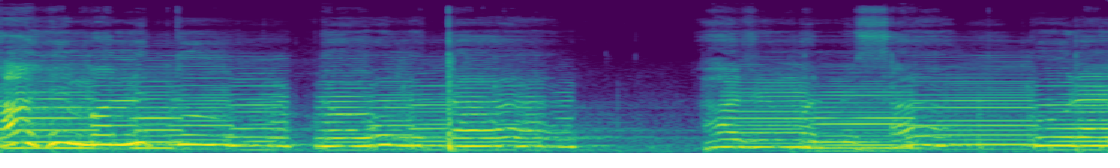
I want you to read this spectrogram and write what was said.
ਕਾहे ਮਨ ਤੂੰ ਡੋਲਤਾ ਹਰ ਮਨ ਸਾ ਪੂਰਨ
